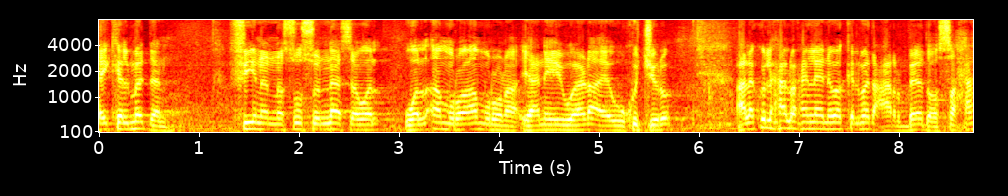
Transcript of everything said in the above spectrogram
Ay kelmaddan fiina nasuusu nnaasa wاlmru amruna yani weedha ee uu ku jiro calaa kulli xaal waxaan leenahay waa kelmad carbeed oo saxa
